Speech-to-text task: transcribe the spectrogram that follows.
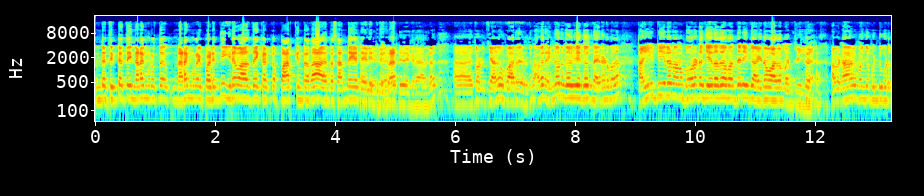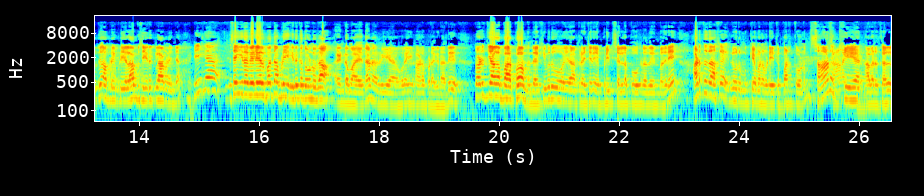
இந்த திட்டத்தை நடைமுறை நடைமுறைப்படுத்தி இனவாதத்தை கற்க பார்க்கின்றதா என்ற சந்தேகத்தை எழுப்பியிருக்கிறார். எழுப்பியிருக்கிறார்கள். தொடர்ச்சியாக இவ்வாறு இருக்கிறார் அவர் இன்னொரு கேள்வியை கேட்கிறார். என்னன்னு பார்த்தா தையிட்டியில நாங்க போராட்டம் செய்யறத வந்து நீங்க இனவாதம் பண்றீங்க அப்ப நாங்க கொஞ்சம் விட்டு கொடுத்து அப்படி இப்படி எல்லாம் செய்யலாம் நினைச்சா நீங்க செய்யற வேலைகள் பார்த்து அப்படி இருக்க தோணுதா என்ற மாதிரி தான் அவருடைய உரை காணப்படுகிறது. தொடர்ச்சியாக பார்ப்போம். இந்த கிபரு ஓயா பிரச்சனை எப்படி செல்ல போகிறது என்பதனை அடுத்ததாக இன்னொரு முக்கியமான விடயத்தை பார்க்கணும். சாணக்கியன் அவர்கள்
